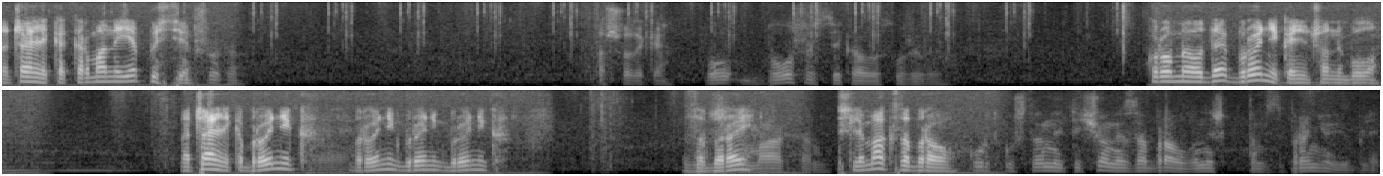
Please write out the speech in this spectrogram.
Начальника, кармани є пусті? Що там? А що таке? Було, було щось цікаве. Кроме оде броніка нічого не було. Начальника, бронік, бронік, бронік, бронік. Забирай. Шлемак там. Шлемак забрав. Куртку, штани, ти чого не забрав? Вони ж там з броньою, блядь.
